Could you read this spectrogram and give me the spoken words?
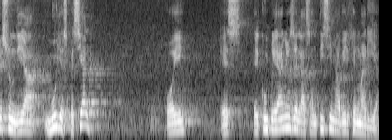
es un día muy especial. Hoy es el cumpleaños de la Santísima Virgen María.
